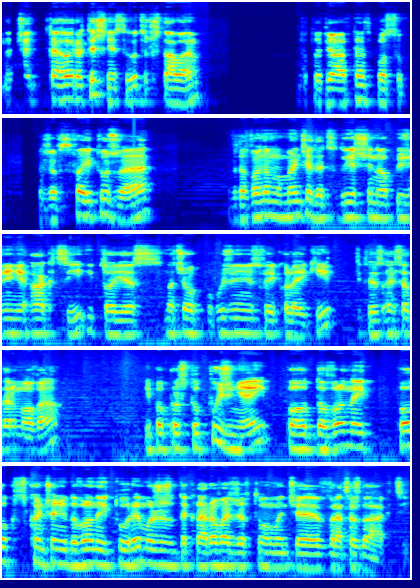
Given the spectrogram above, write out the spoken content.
Znaczy, teoretycznie, z tego co czytałem, to to działa w ten sposób, że w swojej turze w dowolnym momencie decydujesz się na opóźnienie akcji i to jest, znaczy opóźnienie swojej kolejki i to jest akcja darmowa i po prostu później, po dowolnej, po skończeniu dowolnej tury możesz deklarować, że w tym momencie wracasz do akcji.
